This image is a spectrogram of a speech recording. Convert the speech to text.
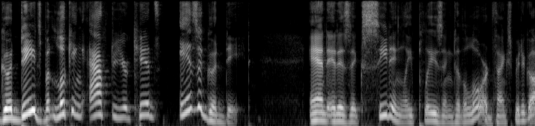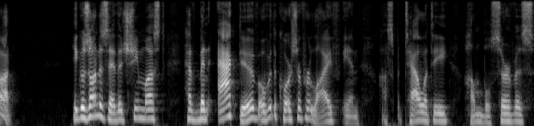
good deeds, but looking after your kids is a good deed and it is exceedingly pleasing to the Lord. Thanks be to God. He goes on to say that she must have been active over the course of her life in hospitality, humble service,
